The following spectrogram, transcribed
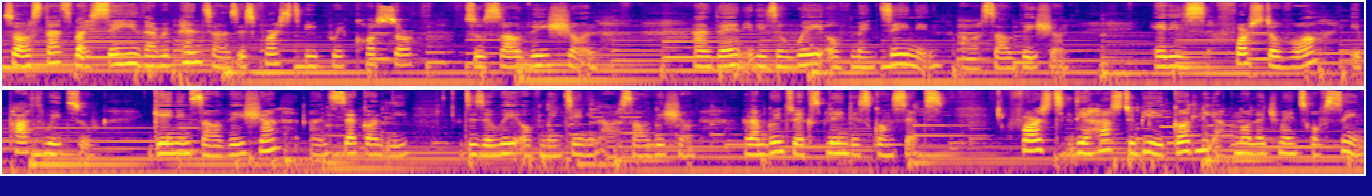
So, I'll start by saying that repentance is first a precursor to salvation and then it is a way of maintaining our salvation. It is, first of all, a pathway to gaining salvation, and secondly, it is a way of maintaining our salvation. And I'm going to explain these concepts. First, there has to be a godly acknowledgement of sin,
